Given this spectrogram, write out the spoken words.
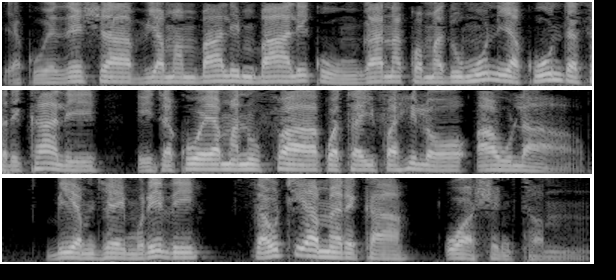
ya kuwezesha vyama mbalimbali kuungana kwa madhumuni ya kuunda serikali itakuwa ya manufaa kwa taifa hilo au la. BMJ Muridhi, Sauti ya Amerika, Washington.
